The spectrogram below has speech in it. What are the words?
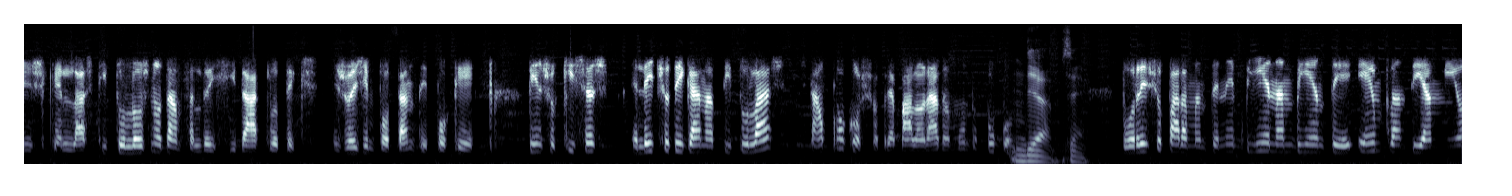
Pues que los títulos no dan felicidad, Clotex. Eso es importante porque pienso quizás el hecho de ganar títulos está un poco sobrevalorado en el mundo fútbol. Ja, sí. Por eso, para mantener bien ambiente en mío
